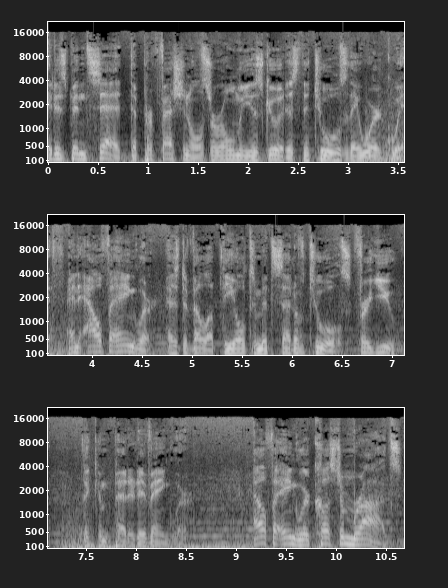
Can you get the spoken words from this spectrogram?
It has been said that professionals are only as good as the tools they work with, and Alpha Angler has developed the ultimate set of tools for you, the competitive angler. Alpha Angler custom rods,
